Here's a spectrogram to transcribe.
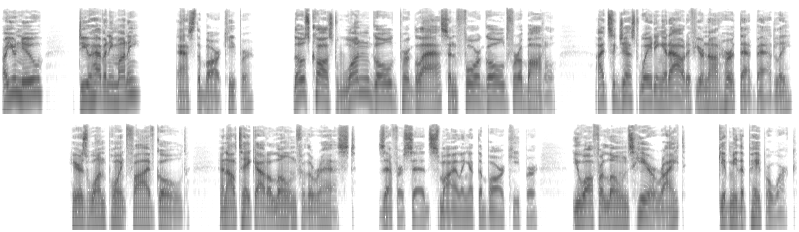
Are you new? Do you have any money? asked the barkeeper. Those cost one gold per glass and four gold for a bottle. I'd suggest waiting it out if you're not hurt that badly. Here's 1.5 gold, and I'll take out a loan for the rest, Zephyr said, smiling at the barkeeper. You offer loans here, right? Give me the paperwork.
